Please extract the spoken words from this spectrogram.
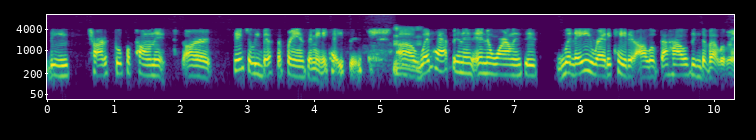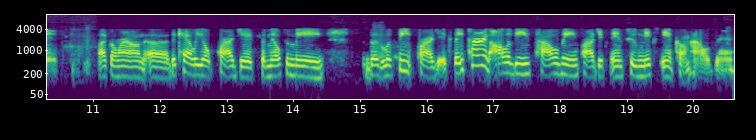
these charter school proponents are essentially best of friends in many cases. Uh, mm-hmm. Uh, what happened in, in New Orleans is when they eradicated all of the housing development, like around uh, the Calliope project, the Melpomene, the Lafitte projects. They turned all of these housing projects into mixed income housing.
